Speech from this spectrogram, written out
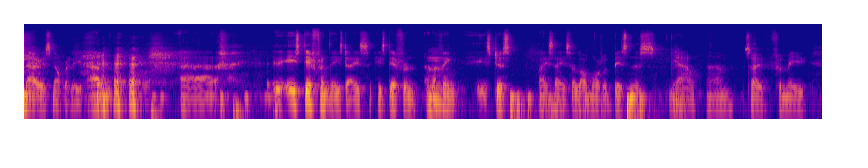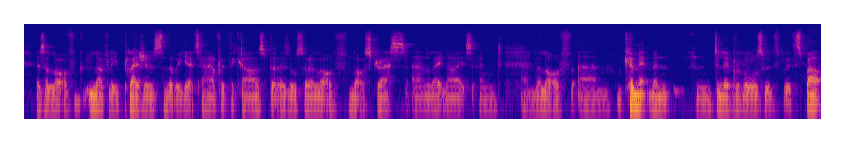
no, it's not really. Um, uh, it's different these days. It's different, and I think it's just like I say, it's a lot more of a business now. Um, so for me, there's a lot of lovely pleasures that we get to have with the cars, but there's also a lot of lot of stress and late nights and and a lot of um, commitment and deliverables with with spa-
